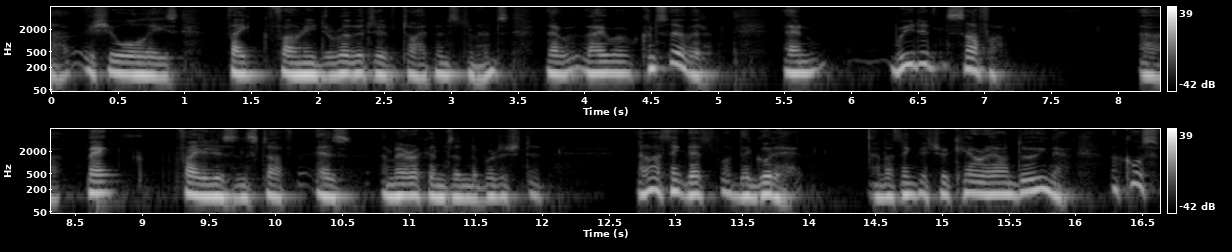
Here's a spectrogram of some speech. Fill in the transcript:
uh, issue all these fake, phony derivative type instruments, they, they were conservative. And we didn't suffer uh, bank failures and stuff as Americans and the British did. And I think that's what they're good at. And I think they should carry on doing that. Of course,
